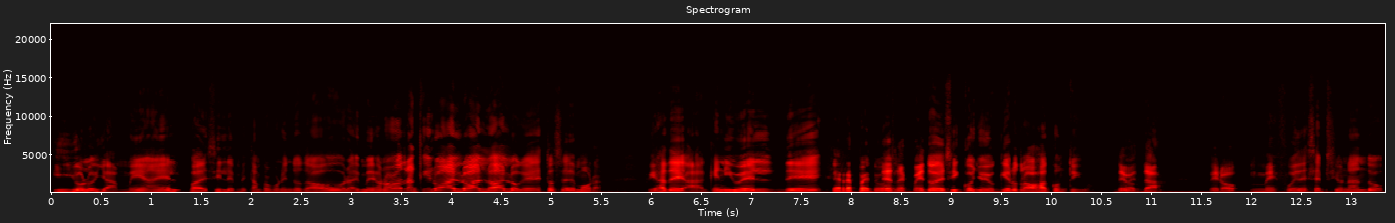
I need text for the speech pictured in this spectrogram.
Y yo lo llamé a él para decirle, me están proponiendo otra obra. Y me dijo, no, no, tranquilo, hazlo, hazlo, hazlo, que esto se demora. Fíjate a qué nivel de, De respeto. de ¿eh? respeto de decir, coño, yo quiero trabajar contigo, de verdad. Pero me fue decepcionando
